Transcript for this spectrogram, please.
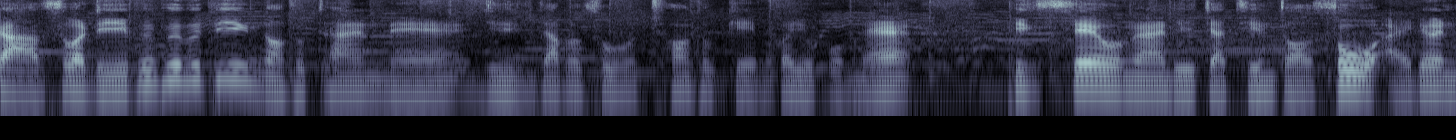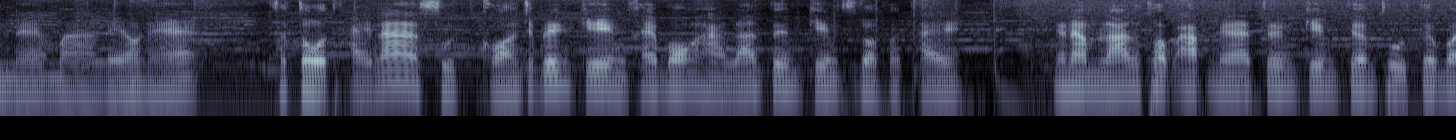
กราบสวัสดีเพื่อนเพื่อนพี่ๆน้องทุกท่านนะยินดีต้อนรับสู่ช่องทุกเกมก็อยู่ผมนะพิกเซลงานดีจากทีมต่อสู้ไอเดนนะมาแล้วนะฮะสโตร์ไทยล่าสุดก่อนจะเล่นเกมใครมองหาร้านเติมเกมสะดวกปลอดภัยแนะนำร้านท็อปอัพนะเติมเกมเติมถูกเติมไว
